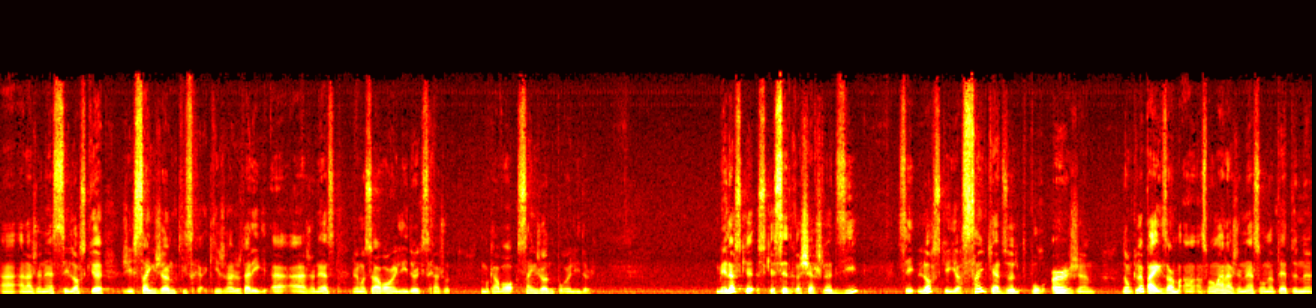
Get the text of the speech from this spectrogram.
à, la jeunesse, c'est lorsque j'ai cinq jeunes qui, je rajoute à, la jeunesse, j'aimerais ça avoir un leader qui se rajoute. Donc, avoir cinq jeunes pour un leader. Mais là, ce que, cette recherche-là dit, c'est lorsqu'il y a cinq adultes pour un jeune. Donc là, par exemple, en, ce moment, à la jeunesse, on a peut-être une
